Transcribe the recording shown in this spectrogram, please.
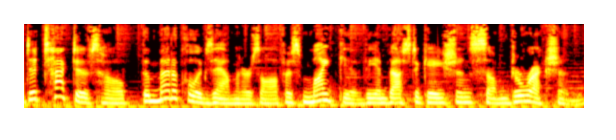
Detectives hope the medical examiner's office might give the investigation some direction.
